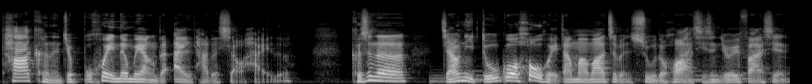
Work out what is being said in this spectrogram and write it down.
她可能就不会那么样的爱她的小孩了。可是呢，假如你读过《后悔当妈妈》这本书的话，其实你就会发现，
